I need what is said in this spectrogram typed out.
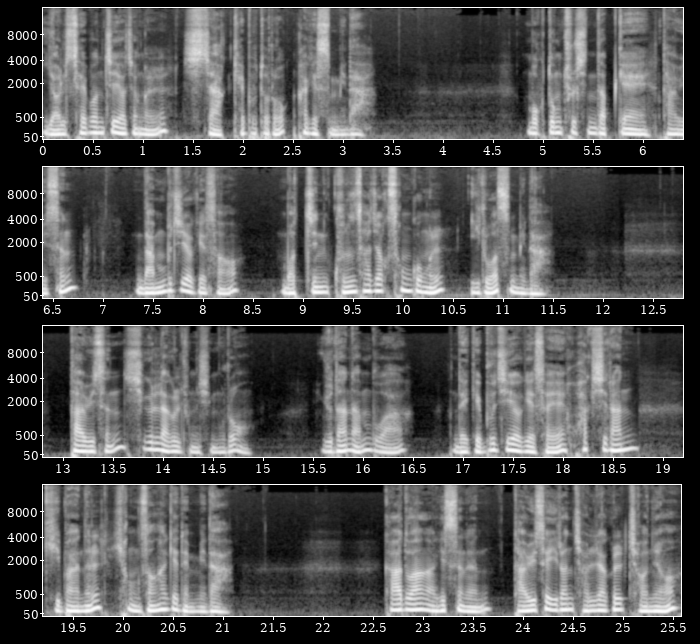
13번째 여정을 시작해 보도록 하겠습니다. 목동 출신답게 다윗은 남부 지역에서 멋진 군사적 성공을 이루었습니다. 다윗은 시글락을 중심으로 유다 남부와 네게부 지역에서의 확실한 기반을 형성하게 됩니다. 가도왕 아기스는 다윗의 이런 전략을 전혀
